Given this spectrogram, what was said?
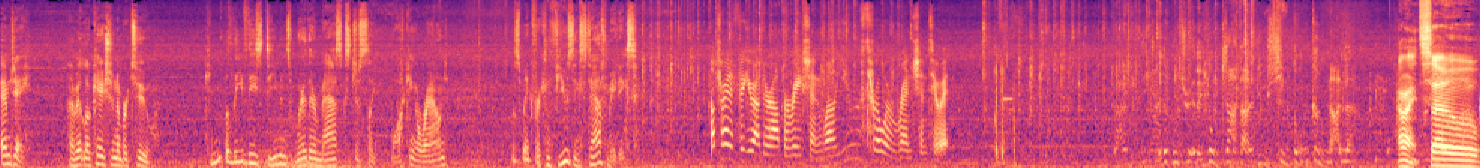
MJ, I'm at location number two. Can you believe these demons wear their masks just like walking around? Must make for confusing staff meetings. I'll try to figure out their operation while you throw a wrench into it. All right, so.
